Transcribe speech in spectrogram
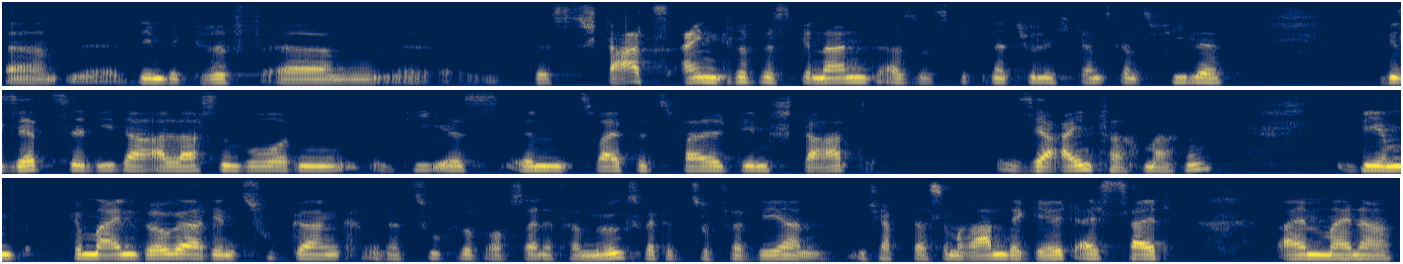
äh, den Begriff ähm, des Staatseingriffes genannt. Also es gibt natürlich ganz, ganz viele Gesetze, die da erlassen wurden, die es im Zweifelsfall dem Staat sehr einfach machen, dem gemeinen Bürger den Zugang oder Zugriff auf seine Vermögenswerte zu verwehren. Ich habe das im Rahmen der Geldeiszeit einem meiner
